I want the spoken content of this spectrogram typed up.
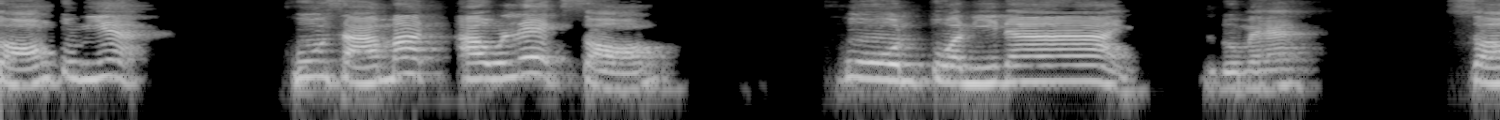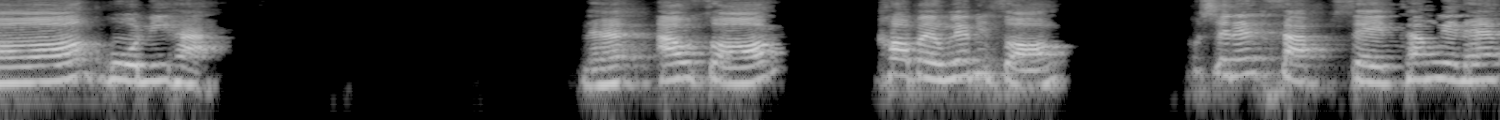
สองตรงเนี้ยครูสามารถเอาเลขสองคูณตัวนี้ได้ ดูไหมฮะสองคูณนี้ค่ะ นะเอาสองเข้าไปวงเล็บที่สองเพราะฉะนั้นสับเศษคำเรียนฮะ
